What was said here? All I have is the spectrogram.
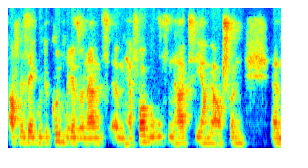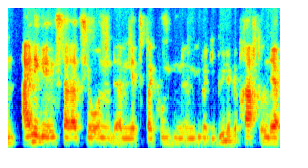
auch eine sehr gute Kundenresonanz ähm, hervorgerufen hat. Hier haben wir auch schon ähm, einige Installationen ähm, jetzt bei Kunden über die Bühne gebracht. Und der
